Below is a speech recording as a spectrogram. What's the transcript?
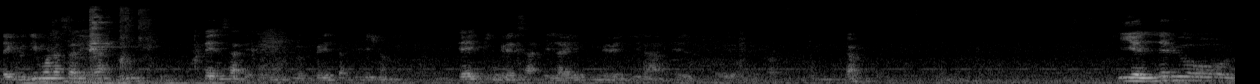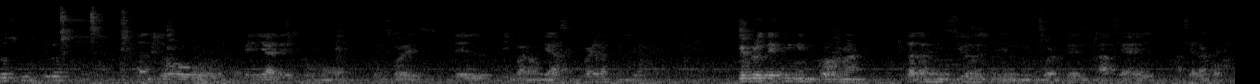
deglutimos la saliva y tensa estos músculos peristafilinos e ingresa el aire y me ventila el oído ¿Ya? Y el nervio, los músculos, tanto mediales como tensores del tímpano que hacen, ¿cuál es la función? Que protegen en forma la transmisión de sonidos muy fuertes hacia, el, hacia la copa.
